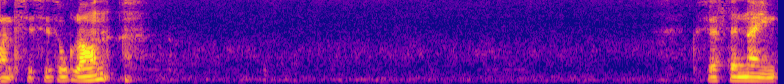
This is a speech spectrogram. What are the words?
Once this is all on, as the name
